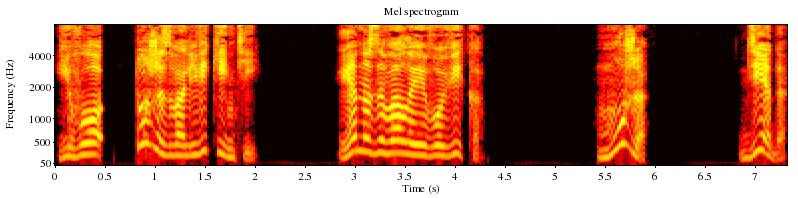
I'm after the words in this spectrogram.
Его тоже звали Викентий. Я называла его Вика. Мужа? Деда.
